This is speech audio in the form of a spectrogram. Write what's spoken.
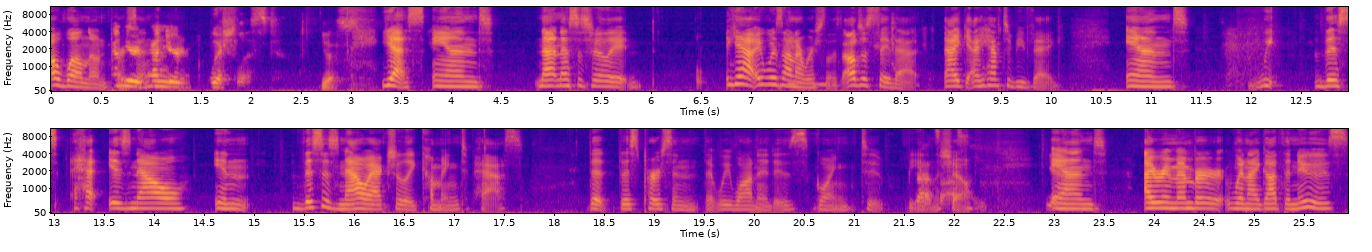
a well-known on person. your on your wish list. Yes. Yes, and not necessarily. Yeah, it was on our wish list. I'll just say that. I, I have to be vague, and we this ha- is now in. This is now actually coming to pass. That this person that we wanted is going to be on the show. awesome. Yeah. And I remember when I got the news,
